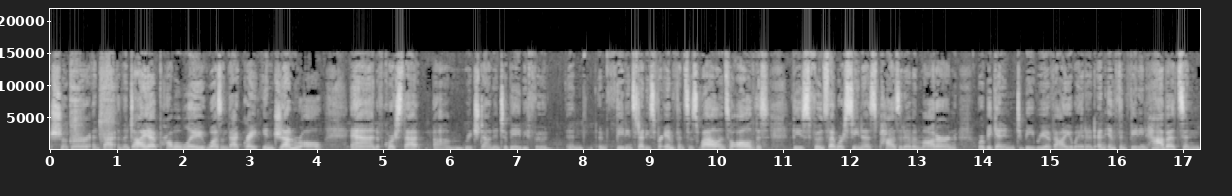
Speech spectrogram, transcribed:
sugar, and fat in the diet probably wasn't that great in general. And of course, that um, reached down into baby food and, and feeding studies for infants as well. And so all of this, these foods that were seen as positive and modern were beginning to be reevaluated, and infant feeding habits and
